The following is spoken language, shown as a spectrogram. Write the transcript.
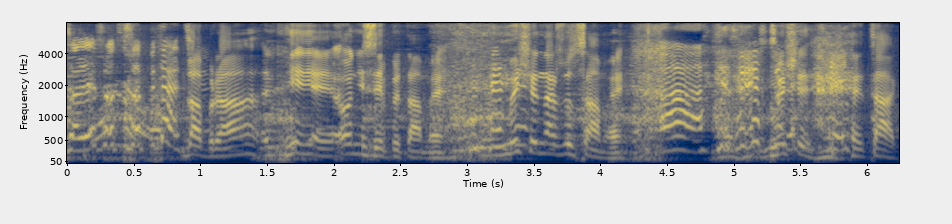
Zależy o co. Dobra, nie, nie, o nic nie pytamy. My się narzucamy. A, to jeszcze My się, tak.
